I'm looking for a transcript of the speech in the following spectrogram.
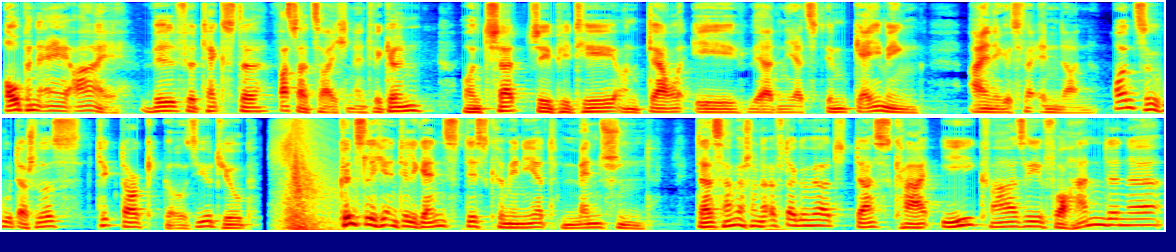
OpenAI will für Texte Wasserzeichen entwickeln und ChatGPT und Dell-E werden jetzt im Gaming einiges verändern. Und zu guter Schluss, TikTok goes YouTube. Künstliche Intelligenz diskriminiert Menschen. Das haben wir schon öfter gehört, dass KI quasi vorhandene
